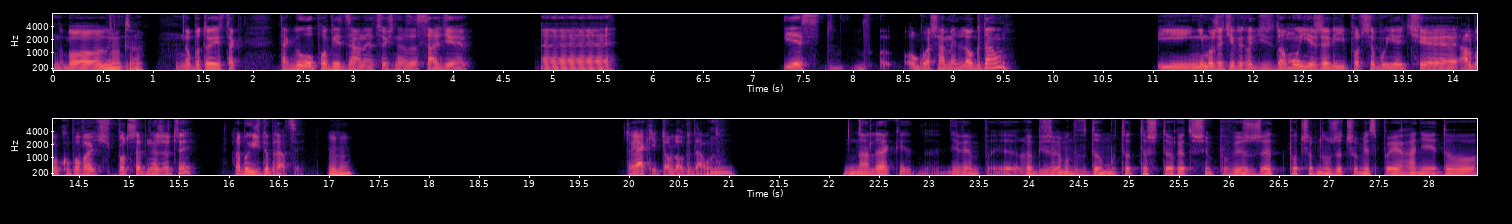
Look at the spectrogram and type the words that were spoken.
No bo No to. No bo to jest tak, tak było powiedziane, coś na zasadzie e, jest, ogłaszamy lockdown i nie możecie wychodzić z domu, jeżeli potrzebujecie albo kupować potrzebne rzeczy, albo iść do pracy. Mhm. To jaki to lockdown? No ale jak, nie wiem, robisz remont w domu, to też teoretycznie powiesz, że potrzebną rzeczą jest pojechanie do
